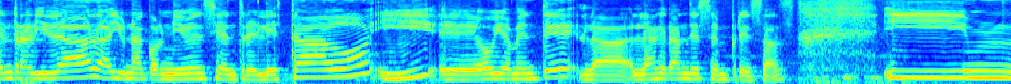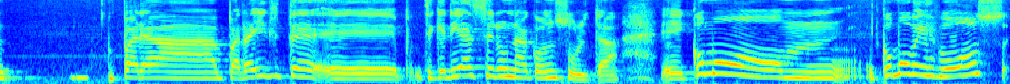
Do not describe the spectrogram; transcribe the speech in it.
en realidad hay una connivencia entre el Estado y eh, obviamente las grandes empresas. Y mm, para, para irte, eh, te quería hacer una consulta. Eh, ¿cómo, mm, ¿cómo, ves vos?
